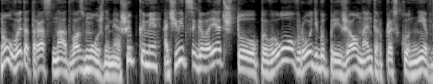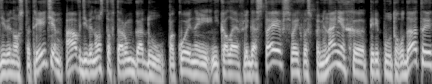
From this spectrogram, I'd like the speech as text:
Ну, в этот раз над возможными ошибками. Очевидцы говорят, что ПВО вроде бы приезжал на Интерпресскон не в 93-м, а в 92-м году. Покойный Николай Флегостаев в своих воспоминаниях э, перепутал даты,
